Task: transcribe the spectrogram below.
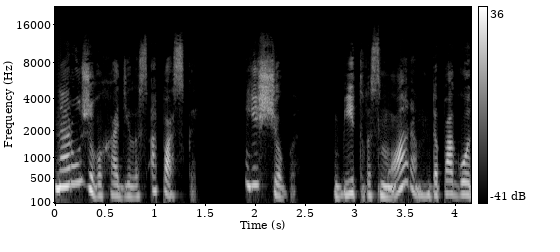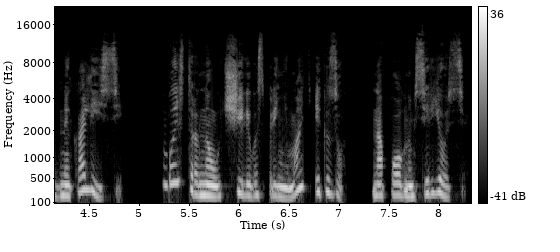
Наружу выходила с опаской. Еще бы. Битва с Муаром до погодной коллизии быстро научили воспринимать экзот на полном серьезе.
